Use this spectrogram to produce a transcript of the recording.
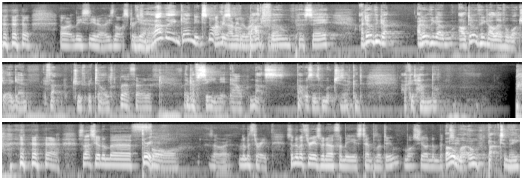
or at least you know he's not street Yeah. I again, it's not, I really- it's not really a bad for that. film per se. I don't think I, I don't think I, I don't think I'll ever watch it again. If that truth be told, No, fair enough. I think I've seen it now, and that's that was as much as I could, I could handle. so that's your number Three. four. Is that right? Number three. So number three, as we know for me, is Temple of Doom. What's your number Oh two? my! Oh, back to me.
